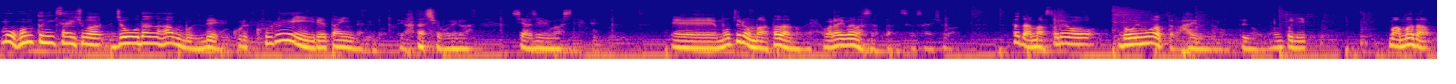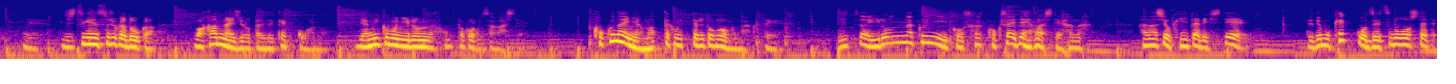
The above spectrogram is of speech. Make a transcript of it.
もう本当に最初は冗談半分でこれクレーン入れたいんだけどっていう話を俺がし始めまして、えーもちろんまあただのね笑い話だったんですよ最初は。ただまあそれをどういうものだったら入るんだろうっていうのを本当にまあまだ、ね、実現するかどうか分かんない状態で結構あの闇雲にいろんなところを探して。国内には全く売ってるところもなくて実はいろんな国にこう国際電話して話を聞いたりしてででも結構絶望してて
